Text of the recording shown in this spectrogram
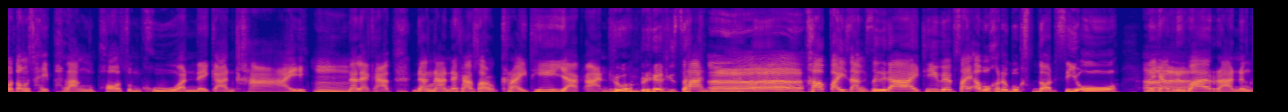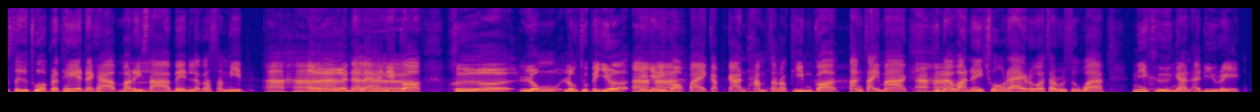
ก็ต้องใช้พลังพอสมควรในการขายอืมนั่นแหละครับ ดังนั้นนะครับสำหรับใครที่อยากอ่านรวมเรื่องสั้นเออเออเข้าไปสั่งซื้อได้ที่เว็บไซต์ avocadobooks.co นะครับอ่าหรือว่าร้านหนังสือทั่วประเทศนะครับมาริสาเบนแล้วก็สมิธอ่าฮะเออนั่นแหละอันเนี้ยก็คือลงลงทุนไปเยอะอย่างอย่างที่บอกไปกับการทำสำนักพิมพ์ก็ตั้งใจมากอ่าฮะถึงแม้ว่าในช่วงแรกเราก็จะรู้สึกว่านี่คืองานอดิเรกอ่า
